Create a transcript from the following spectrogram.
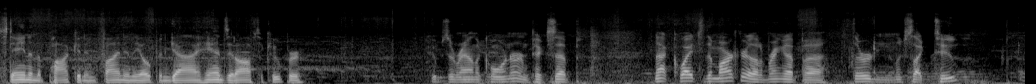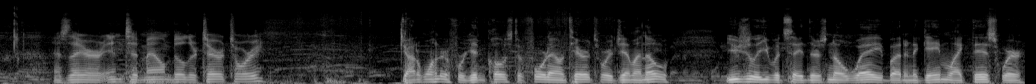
staying in the pocket and finding the open guy. Hands it off to Cooper. Coops around the corner and picks up not quite to the marker. That'll bring up a third and looks like two as they are into Mound Builder territory. Got to wonder if we're getting close to four down territory, Jim. I know usually you would say there's no way, but in a game like this where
